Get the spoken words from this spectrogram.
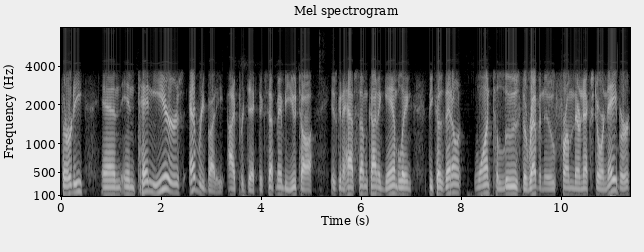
30. And in 10 years, everybody, I predict, except maybe Utah, is going to have some kind of gambling because they don't want to lose the revenue from their next door neighbor.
